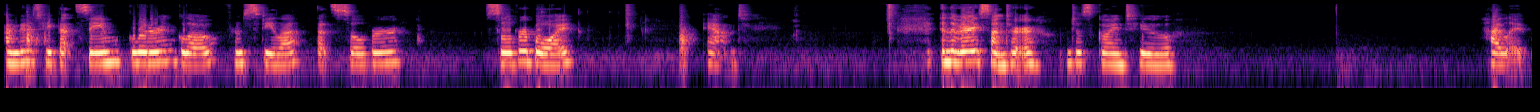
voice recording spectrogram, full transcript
I'm going to take that same Glitter and Glow from Stila, that silver, silver boy, and in the very center, I'm just going to highlight.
